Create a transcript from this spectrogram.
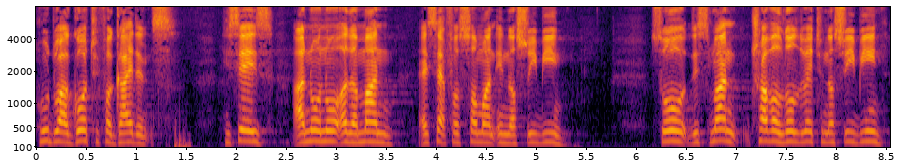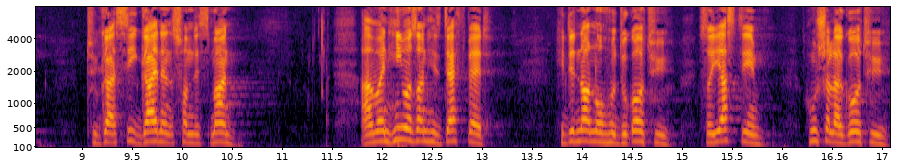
Who do I go to for guidance? He says, I know no other man except for someone in Nasribin. So this man traveled all the way to Nasribin to seek guidance from this man. And when he was on his deathbed, he did not know who to go to. So he asked him, Who shall I go to?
